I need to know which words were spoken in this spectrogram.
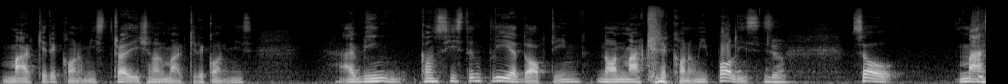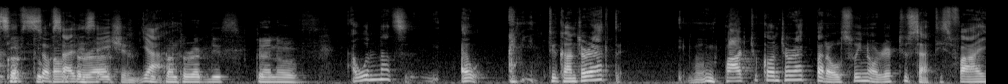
market economies, traditional market economies, have been consistently adopting non-market economy policies. Yeah. So massive To co- to subsidization. yeah. To counteract this kind of I will not. i mean, to counteract, in part to counteract, but also in order to satisfy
